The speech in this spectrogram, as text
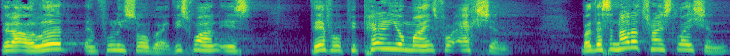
that are alert and fully sober. This one is, therefore, preparing your minds for action. But there's another translation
